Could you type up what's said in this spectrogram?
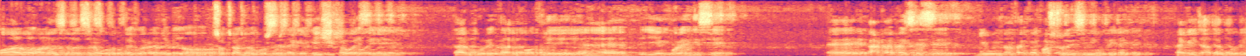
মহানবী সাল্লাহ ইসলামকে হত্যা করার জন্য চক্রান্ত করছে, তাকে বিষ খাওয়াইছে, তারপরে তার পথে ইয়ে করে দিছে। কাঁটা পিছেছে বিভিন্ন তাকে কষ্ট দিয়েছে ইহুদিরা তাকে জাদু করে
